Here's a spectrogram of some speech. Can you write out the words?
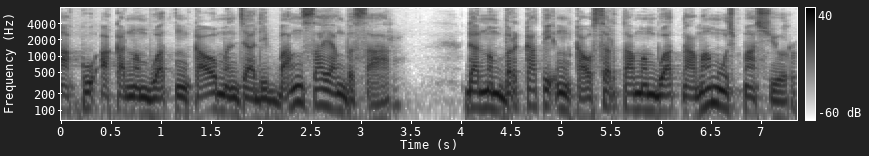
Aku akan membuat engkau menjadi bangsa yang besar dan memberkati engkau serta membuat namamu masyur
